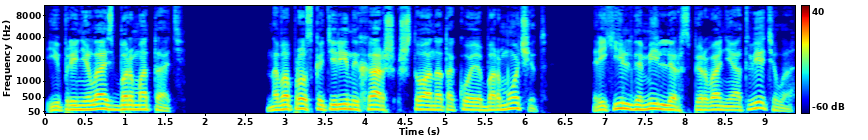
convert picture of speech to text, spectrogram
и принялась бормотать. На вопрос Катерины Харш, что она такое бормочет, Рихильда Миллер сперва не ответила,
